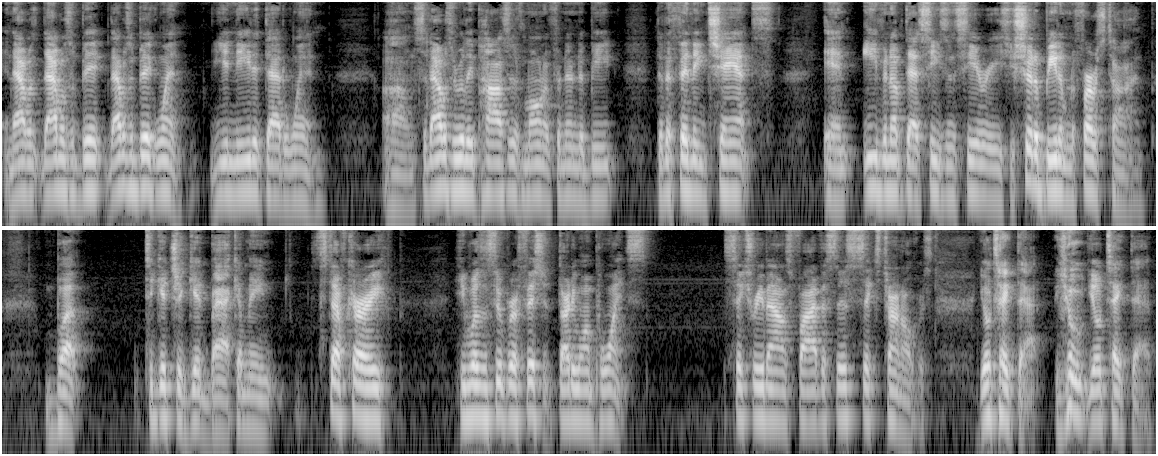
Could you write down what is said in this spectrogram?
and that was that was a big that was a big win. You needed that win, um, so that was a really positive moment for them to beat the defending champs and even up that season series. You should have beat them the first time, but to get your get back, I mean, Steph Curry, he wasn't super efficient. Thirty-one points, six rebounds, five assists, six turnovers. You'll take that. You'll you'll take that.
